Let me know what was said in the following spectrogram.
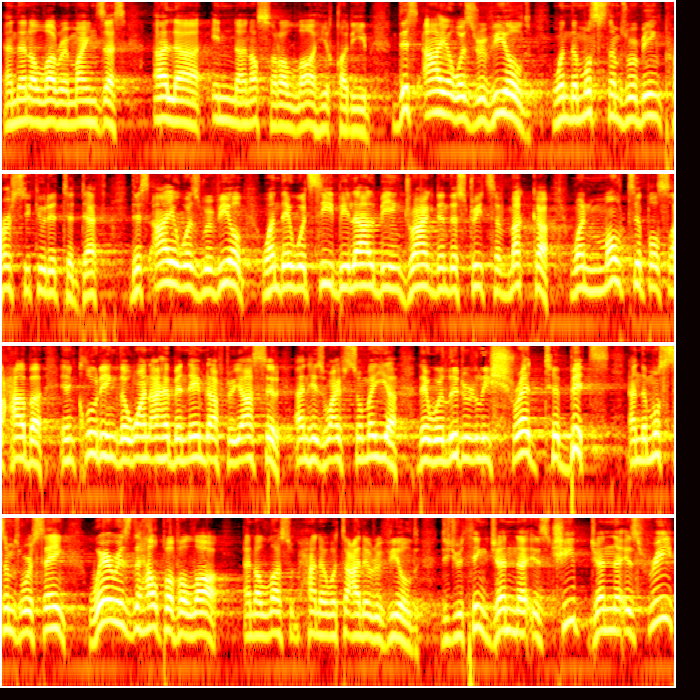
And then Allah reminds us, Ala inna نَصْرَ اللَّهِ قَرِيبٌ This ayah was revealed when the Muslims were being persecuted to death. This ayah was revealed when they would see Bilal being dragged in the streets of Mecca when multiple Sahaba including the one I have been named after Yasir and his wife Sumayya they were literally shred to bits. And the Muslims were saying where is the help of Allah and Allah subhanahu wa ta'ala revealed, Did you think Jannah is cheap? Jannah is free?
